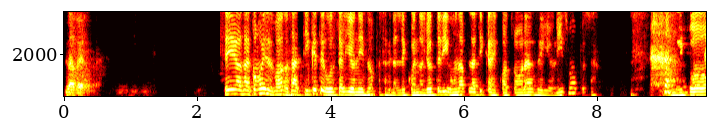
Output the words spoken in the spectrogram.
la verdad. Sí, o sea, ¿cómo dices? O sea, a ti que te gusta el guionismo, pues al final de cuentas, yo te digo, una plática de cuatro horas de guionismo, pues mejor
